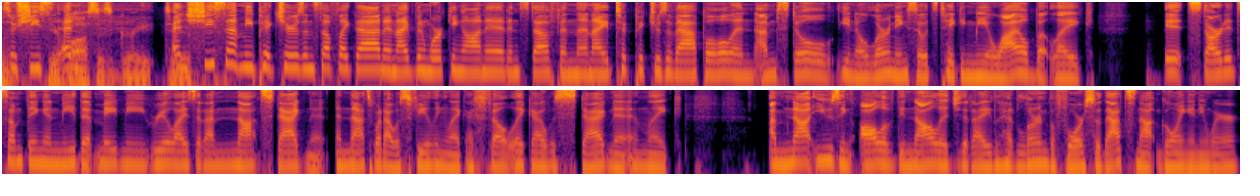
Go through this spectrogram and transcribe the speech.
So she's Your and, boss is great too. and she sent me pictures and stuff like that and i've been working on it and stuff and then i took pictures of apple and i'm still you know learning so it's taking me a while but like it started something in me that made me realize that i'm not stagnant. And that's what i was feeling like. I felt like i was stagnant and like i'm not using all of the knowledge that i had learned before so that's not going anywhere.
